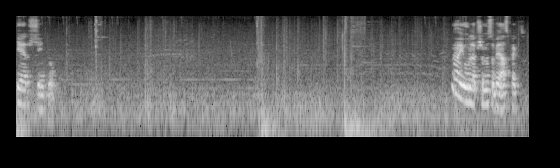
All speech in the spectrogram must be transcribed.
Pierścień tu. No i ulepszymy sobie aspekt.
